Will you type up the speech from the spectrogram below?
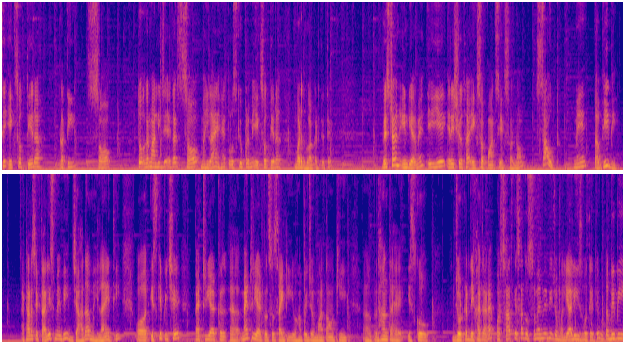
से 113 प्रति 100 तो अगर मान लीजिए अगर 100 महिलाएँ हैं तो उसके ऊपर में 113 मर्द हुआ करते थे। वेस्टर्न इंडिया में ये रेशियो था 105 से 109 साउथ में तभी भी अठारह में भी ज़्यादा महिलाएँ थी और इसके पीछे पैट्रियार्कल मैट्रियार्कल सोसाइटी वहाँ पे जो माताओं की प्रधानता है, इसको जोड़कर देखा जा रहा है। और साथ के साथ उस समय में भी जो मलयालीज होते थे, वो तभी भी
